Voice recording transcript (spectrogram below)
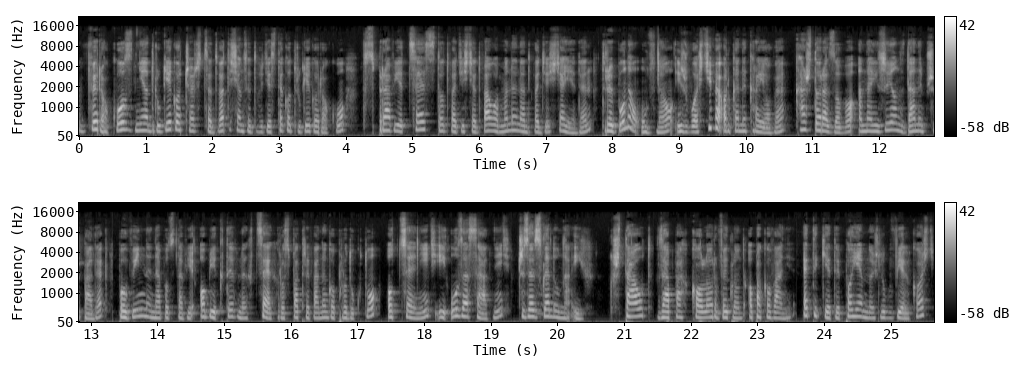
W wyroku z dnia 2 czerwca 2022 roku w sprawie C122 łamane na 21 Trybunał uznał, iż właściwe organy krajowe każdorazowo analizując dany przypadek powinny na podstawie obiektywnych cech rozpatrywanego produktu ocenić i uzasadnić, czy ze względu na ich kształt, zapach, kolor, wygląd, opakowanie, etykiety, pojemność lub wielkość,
